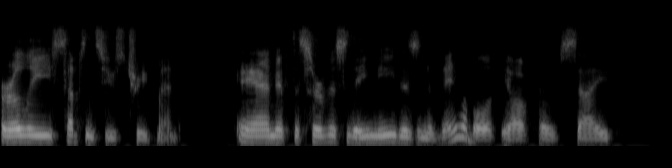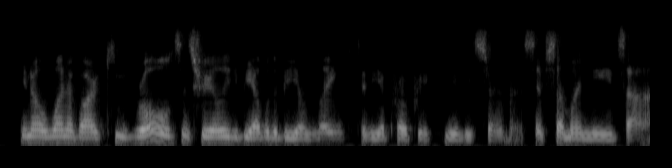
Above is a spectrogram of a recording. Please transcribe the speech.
early substance use treatment. And if the service they need isn't available at the allcove site, you know, one of our key roles is really to be able to be a link to the appropriate community service. If someone needs a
